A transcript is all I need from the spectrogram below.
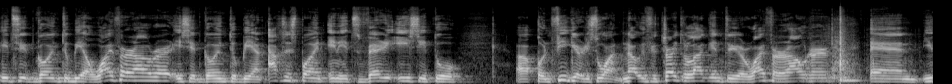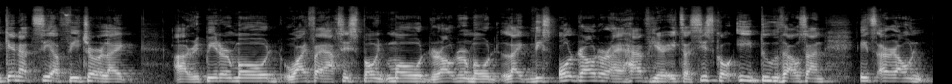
Is it going to be a Wi-Fi router? Is it going to be an access point? And it's very easy to uh, configure this one. Now, if you try to log into your Wi-Fi router and you cannot see a feature like uh, repeater mode, Wi-Fi access point mode, router mode. Like this old router I have here, it's a Cisco E2000. It's around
